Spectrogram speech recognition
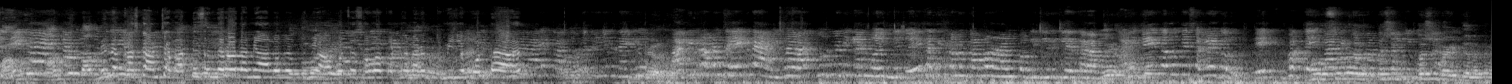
नाही कसं आमच्या बातमी संदर्भात आम्ही आलो तर तुम्ही आवाजचा सव्वा करतो मॅडम तुम्ही जे बोलताय अतिक्रमणचं एक नाही, आम्ही शहरात पूर्ण ठिकाणी मोहीम घेतो. एक अतिक्रमण का म्हणून आम्ही publicly declare करावं? आणि जे करू ते सगळे करू. एक फक्त हो, सगळं तशी- द्यायला काय?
